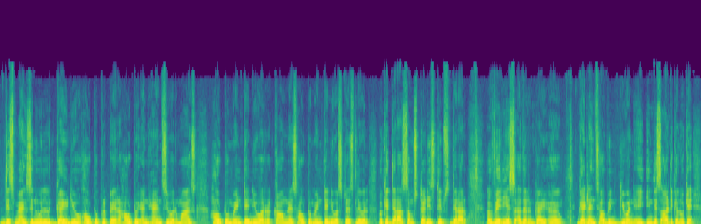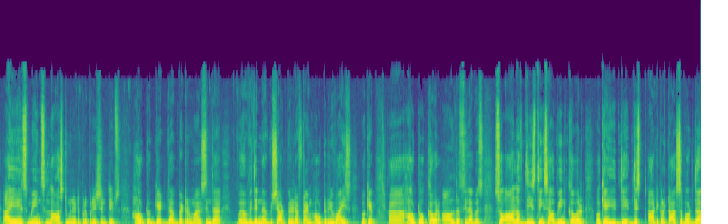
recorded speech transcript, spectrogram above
this magazine will guide you how to prepare how to enhance your marks how to maintain your calmness how to maintain your stress level okay? There are some study tips. There are uh, various other gui uh, guidelines have been given in this article okay IAS means last minute preparation tips. How to get the better marks in the uh, within a short period of time how to revise okay uh, how to cover all the syllabus. So all of these things have been covered okay. The, this article talks about the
